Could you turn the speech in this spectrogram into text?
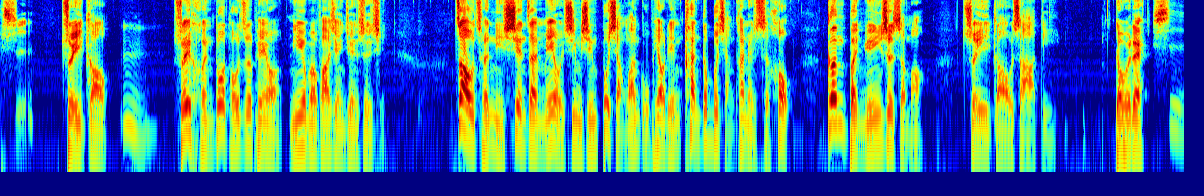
是，追高。嗯，所以很多投资朋友，你有没有发现一件事情？造成你现在没有信心，不想玩股票，连看都不想看的时候，根本原因是什么？追高杀低，对不对？是，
